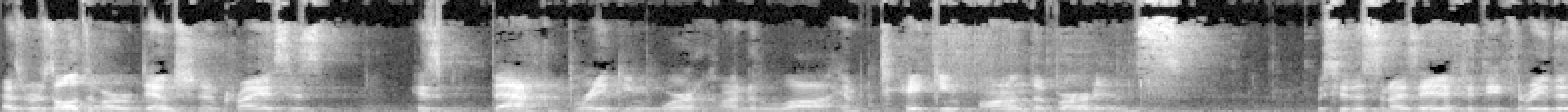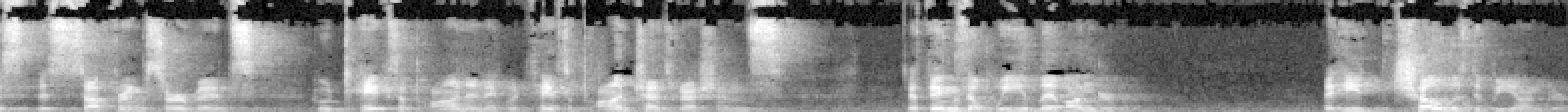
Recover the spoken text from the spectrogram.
As a result of our redemption in Christ, his, his back breaking work under the law, him taking on the burdens, we see this in Isaiah 53 this, this suffering servant who takes upon iniquity, takes upon transgressions, the things that we live under that he chose to be under.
